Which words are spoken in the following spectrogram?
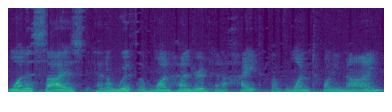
one is sized at a width of 100 and a height of 129.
